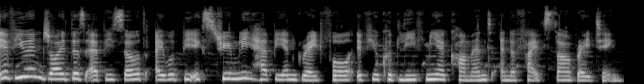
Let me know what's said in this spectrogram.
If you enjoyed this episode, I would be extremely happy and grateful if you could leave me a comment and a 5 star rating.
